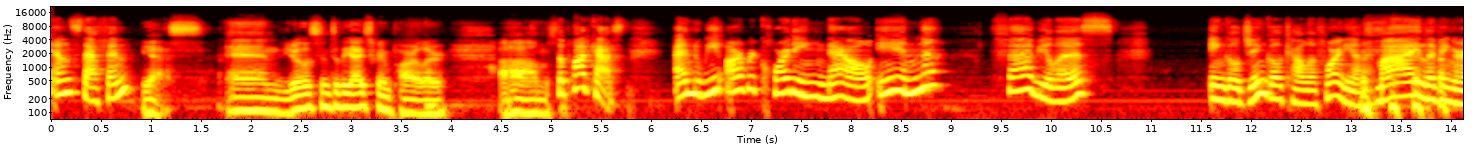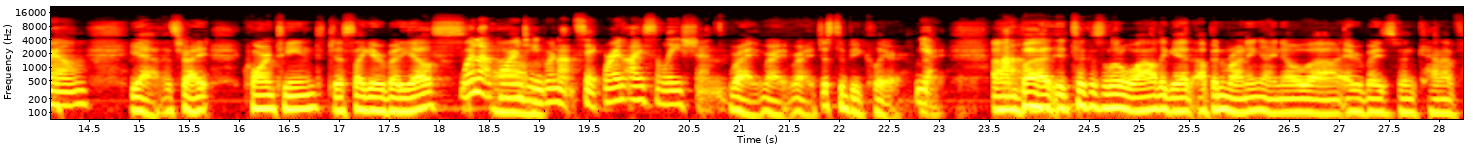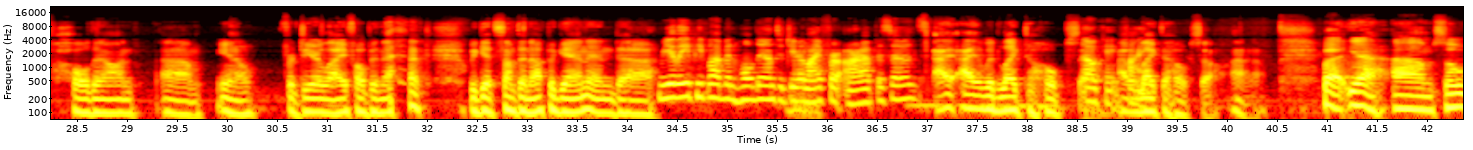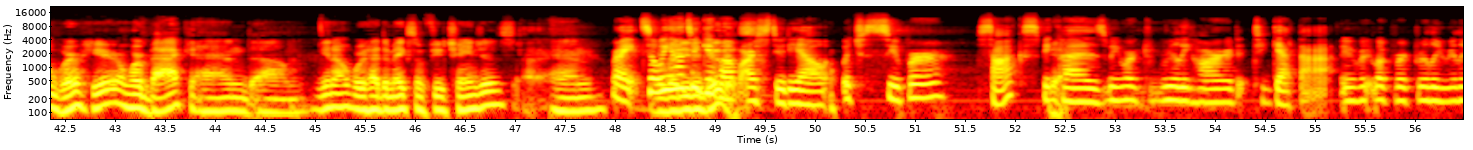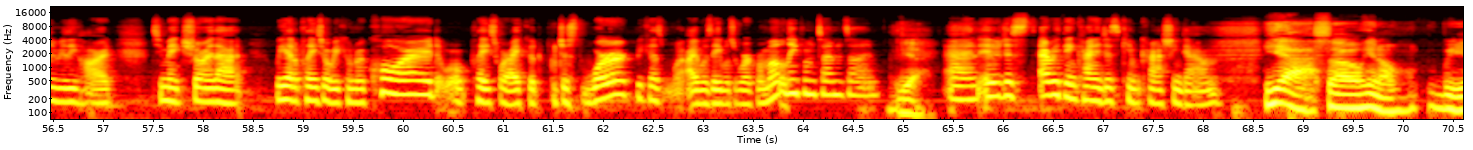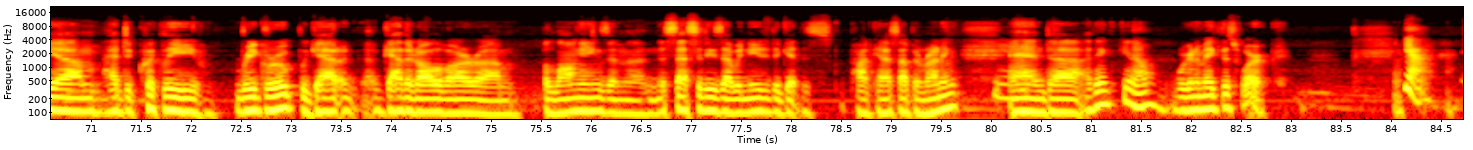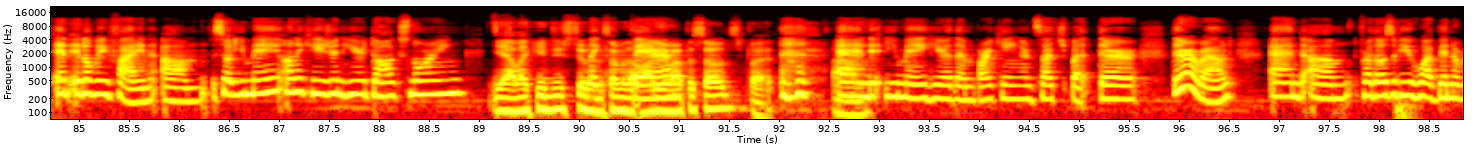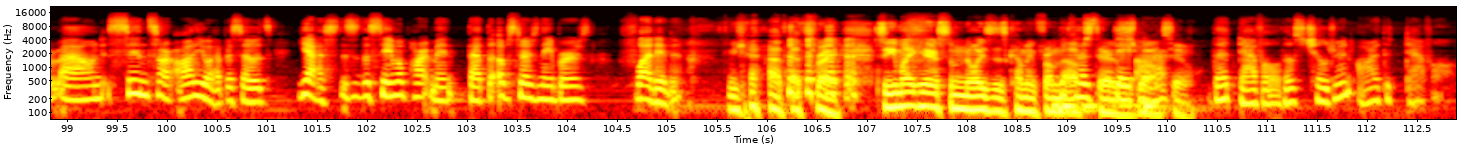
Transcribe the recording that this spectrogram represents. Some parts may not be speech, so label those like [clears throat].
And Stefan, Yes. And you're listening to the I Scream Parlor. Um, the podcast. And we are recording now in fabulous Ingle Jingle, California, my [laughs] living room. yeah, that's right. Quarantined just like everybody else. We're not Um, quarantined, we're not sick, we're in isolation. Right, right, right. Just to be clear. Yeah. right. Um, Uh, but it took us a little while to get up and running. I know uh, everybody's been kind of holding on, um, you know, for dear life, hoping [laughs] that we get something up again. And uh, Really? People have been holding on to dear life for our episodes? I, I would like to hope so. Okay, I would like to hope so. I don't know. But yeah, um, so we're here and we're back. And, um, you know, we had to make some few changes. uh, And Right. So We're had to to give up our studio, which super sucks Yeah. because we worked really hard to get that. We worked really, really, really hard to make sure that we had a place where we can record or a place where I could just work because I was able to work remotely from time to time. yeah. And it was just, everything kind of just came crashing down. Yeah, so you know, we um, had to quickly regroup. We got, gathered all of our um, belongings and the necessities that we needed to get this podcast up and running. Yeah. And uh, I think you know we're gonna make this work. yeah. It, it'll be fine. Um, so you may on occasion hear dogs snoring. Yeah, like you used to in some of the there. audio episodes, but [laughs] um, and you may hear them barking and such but they're they're around and um, for those of you who have been around since our audio episodes yes this is the same apartment that the upstairs neighbors flooded [laughs] yeah, that's right. [laughs] so you might hear some noises coming from the Because upstairs as well too. the devil those children are the devil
